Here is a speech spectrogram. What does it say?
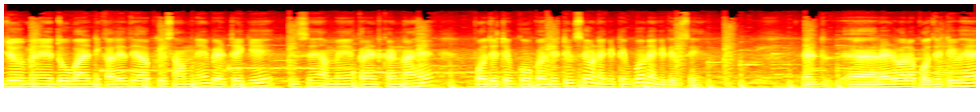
जो मैंने दो बार निकाले थे आपके सामने बैटरी के, इसे हमें कनेक्ट करना है पॉजिटिव को पॉजिटिव से और नेगेटिव को नेगेटिव से। रेड रेड वाला पॉजिटिव है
